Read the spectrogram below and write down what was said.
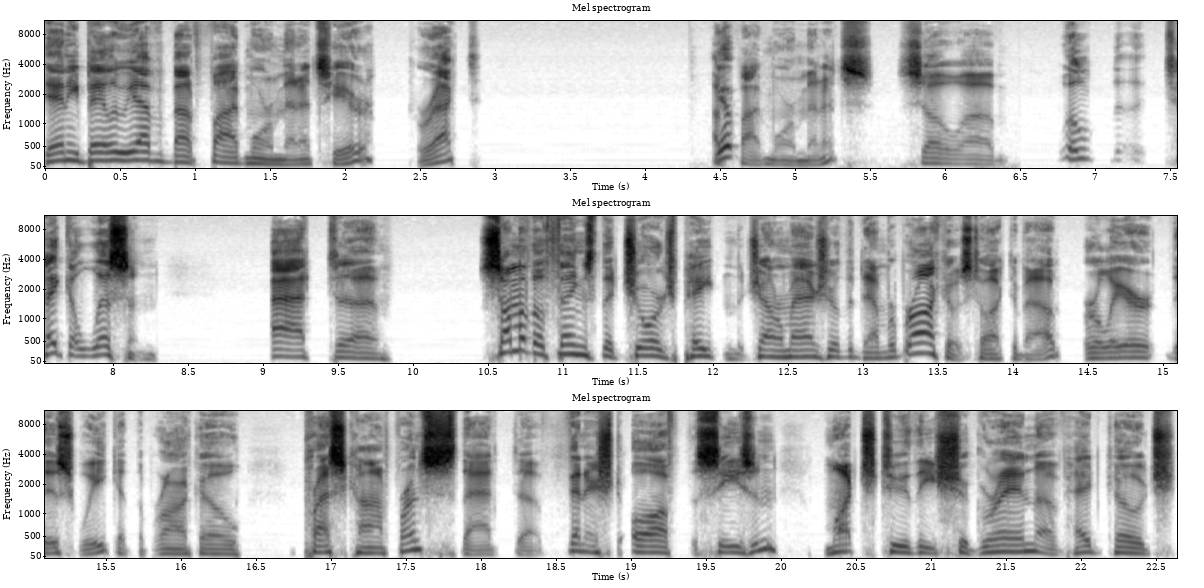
Danny Bailey, we have about five more minutes here, correct? Yep. five more minutes. So, uh, we'll uh, take a listen at uh, some of the things that George Paton, the general manager of the Denver Broncos, talked about earlier this week at the Bronco press conference that uh, finished off the season, much to the chagrin of head coach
